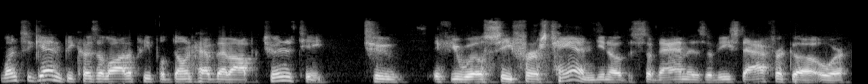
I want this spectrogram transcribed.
once again, because a lot of people don't have that opportunity to, if you will, see firsthand, you know, the savannas of East Africa or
